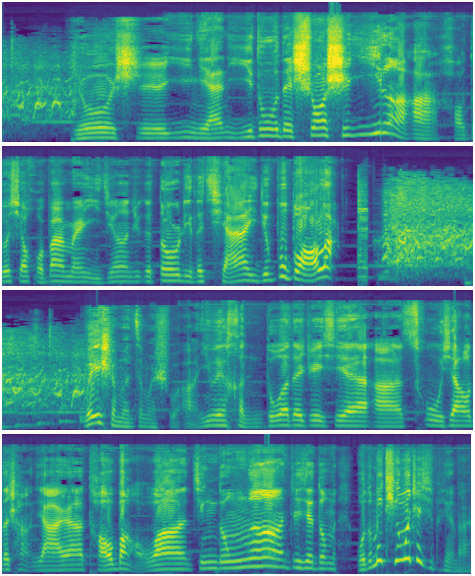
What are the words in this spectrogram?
又是一年一度的双十一了啊，好多小伙伴们已经这个兜里的钱已经不保了。为什么这么说啊？因为很多的这些啊促销的厂家呀，淘宝啊、京东啊这些都没，我都没听过这些品牌。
